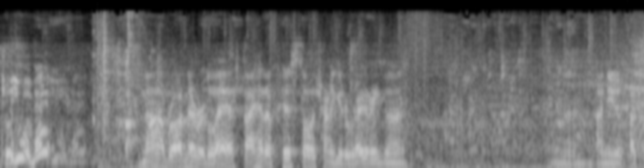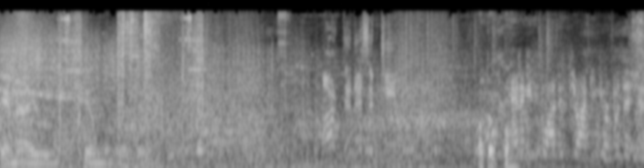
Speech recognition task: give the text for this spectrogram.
Joe, you went back? Nah, bro, I never left. I had a pistol trying to get a regular gun. And then I knew if I came out, he would kill me. But, yeah. SMG. What the fuck? Enemy squad is tracking your position.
